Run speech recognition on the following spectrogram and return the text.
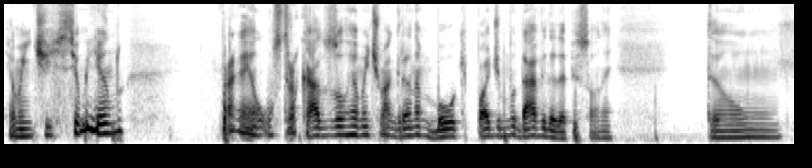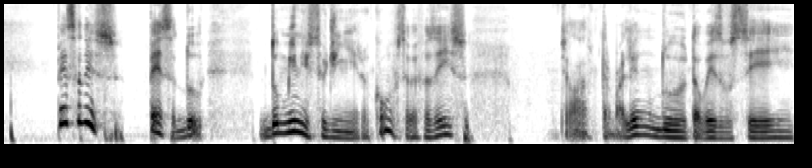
realmente se humilhando para ganhar alguns trocados ou realmente uma grana boa que pode mudar a vida da pessoa, né? Então, pensa nisso. Pensa, do, domine seu dinheiro. Como você vai fazer isso? Sei lá, trabalhando, talvez você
